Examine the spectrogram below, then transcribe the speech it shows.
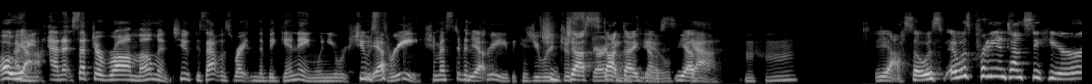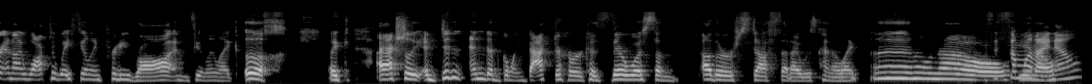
Oh I yeah, mean, and it's such a raw moment too, because that was right in the beginning when you were. She was yep. three. She must have been yep. three because you were she just, just got diagnosed. Yep. Yeah. Mm-hmm. Yeah. So it was it was pretty intense to hear, and I walked away feeling pretty raw and feeling like ugh. Like I actually I didn't end up going back to her because there was some other stuff that I was kind of like I don't know. someone you know? I know.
